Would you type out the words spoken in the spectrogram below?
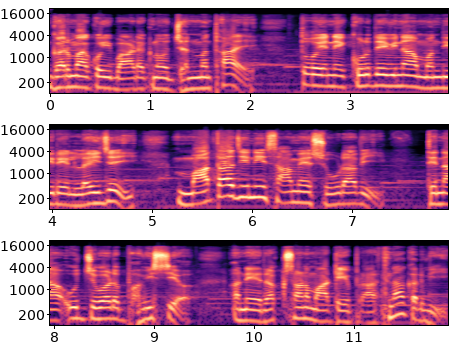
ઘરમાં કોઈ બાળકનો જન્મ થાય, તો એને કુળદેવીના મંદિરે લઈ જઈ માતાજીની સામે સુવડાવી, તેના ઉજ્જવળ ભવિષ્ય અને રક્ષણ માટે પ્રાર્થના કરવી.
